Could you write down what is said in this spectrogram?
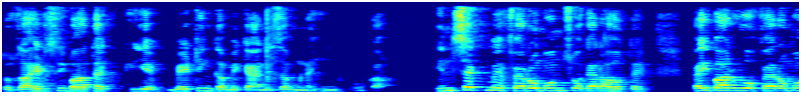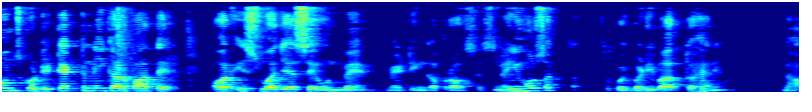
तो ज़ाहिर सी बात है कि ये मेटिंग का मैकेनिज्म नहीं होगा। इंसेक्ट में फेरोमोन्स वगैरह होते हैं। कई बार वो फेरोमोन्स को डिटेक्ट नहीं कर पाते और इस वजह से उनमें मेटिंग का प्रोसेस नहीं हो सकता। तो कोई बड़ी बात तो है नहीं। ना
